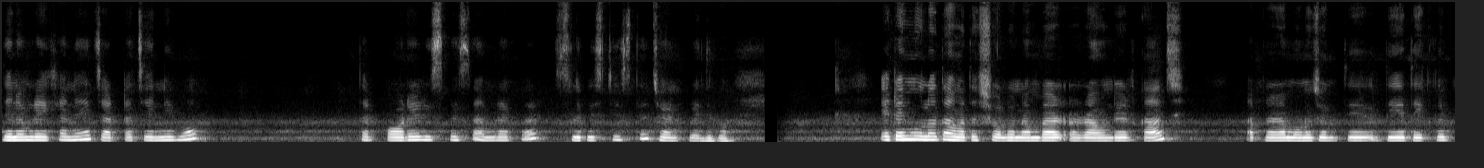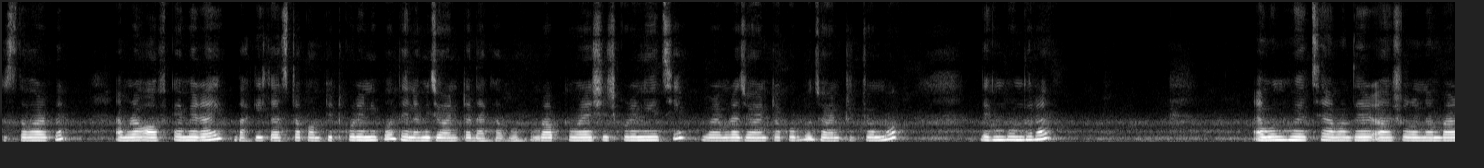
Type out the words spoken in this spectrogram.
দেন আমরা এখানে চারটা চেন নিব। তার পরের স্পেসে আমরা একবার স্লিপ স্টিচ দিয়ে জয়েন করে দেব। এটাই মূলত আমাদের ষোলো নাম্বার রাউন্ডের কাজ। আপনারা মনোযোগ দিয়ে দিয়ে দেখলে বুঝতে পারবেন। আমরা অফ ক্যামেরায় বাকি কাজটা কমপ্লিট করে নিব, দেন আমি জয়েন্টটা দেখাবো। আমরা অফ ক্যামেরায় শেষ করে নিয়েছি, এবার আমরা জয়েন্টটা করব জয়েন্টের জন্য। দেখুন বন্ধুরা, এমন হয়েছে আমাদের ষোলো নাম্বার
